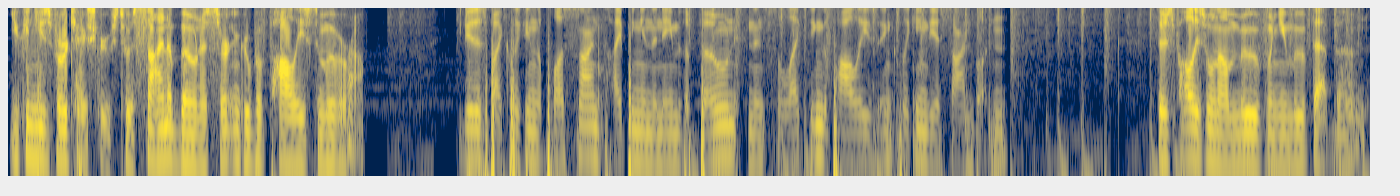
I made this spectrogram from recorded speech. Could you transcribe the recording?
You can use vertex groups to assign a bone a certain group of polys to move around. You do this by clicking the plus sign, typing in the name of the bone, and then selecting the polys and clicking the assign button. Those polys will now move when you move that bone.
